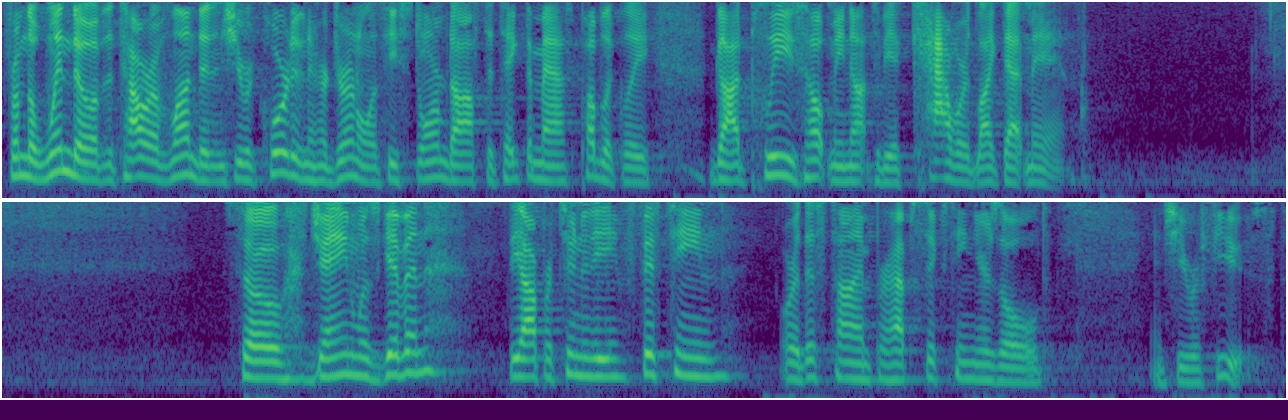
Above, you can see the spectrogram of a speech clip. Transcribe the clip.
from the window of the Tower of London, and she recorded in her journal as he stormed off to take the Mass publicly God, please help me not to be a coward like that man. So Jane was given the opportunity, 15 or this time perhaps 16 years old, and she refused.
